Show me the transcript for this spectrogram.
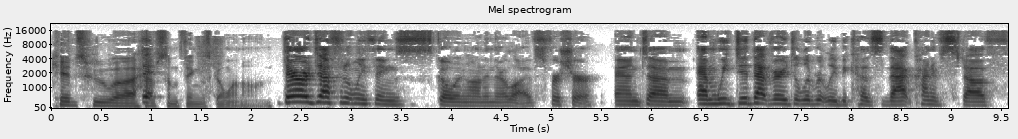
kids who uh, They- have some things going on. there are definitely things going on in their lives for sure and um and we did that very deliberately because that kind of stuff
